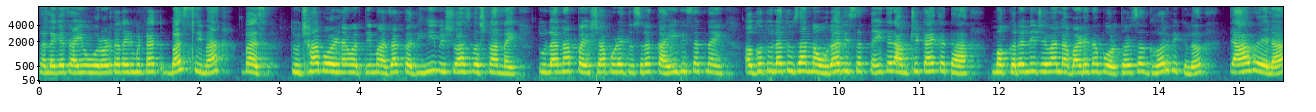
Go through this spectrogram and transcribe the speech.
तर लगेच आई ओरडतात आणि म्हणतात बस सीमा बस. तुझ्या बोलण्यावरती माझा कधीही विश्वास बसणार नाही. तुला ना पैशापुढे दुसरं काही दिसत नाही. अगं तुला तुझा नवरा दिसत नाही तर आमची काय कथा? मकरने जेव्हा लबाडीनं बोरथळचं घर विकलं त्यावेळेला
